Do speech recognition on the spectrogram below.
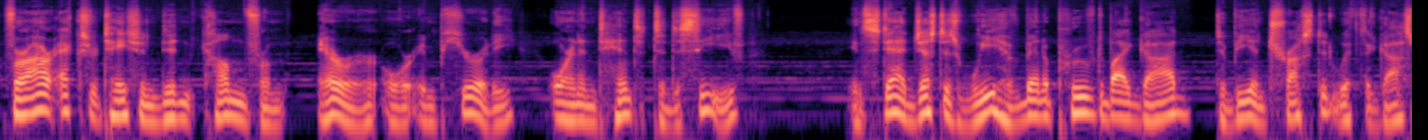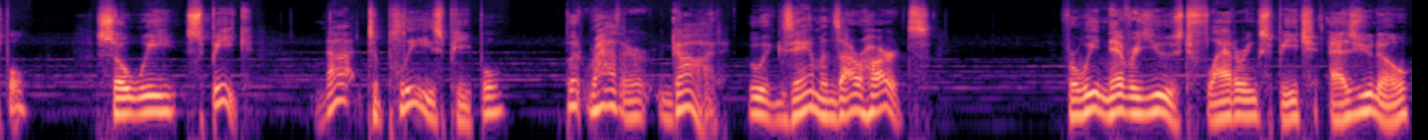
For our exhortation didn't come from error or impurity or an intent to deceive. Instead, just as we have been approved by God to be entrusted with the gospel, so we speak, not to please people, but rather God, who examines our hearts. For we never used flattering speech, as you know,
